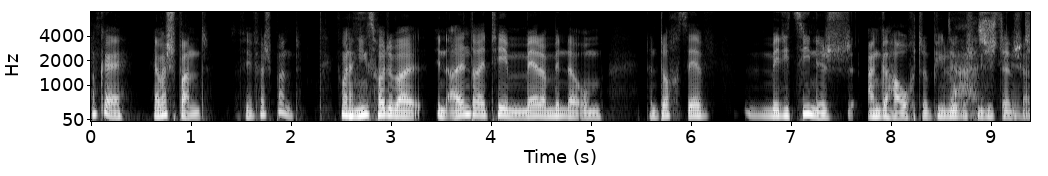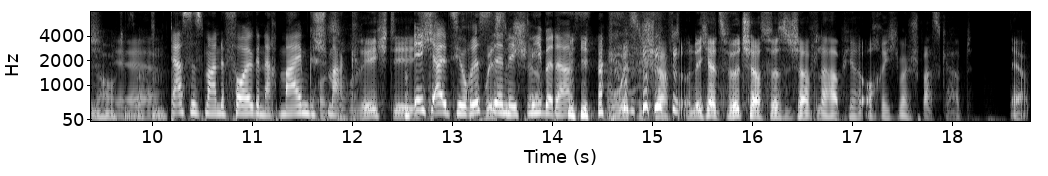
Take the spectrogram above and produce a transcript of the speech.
Okay, ja, aber spannend. Auf jeden Fall spannend. Guck mal, dann ging es heute mal in allen drei Themen mehr oder minder um dann doch sehr medizinisch angehauchte, biologisch-medizinisch angehauchte Ja, ja. Sachen. Das ist mal eine Folge nach meinem Geschmack. So richtig. ich als Juristin, ich liebe das. Wissenschaft. Und ich als Wirtschaftswissenschaftler habe hier auch richtig mal Spaß gehabt. Ja.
